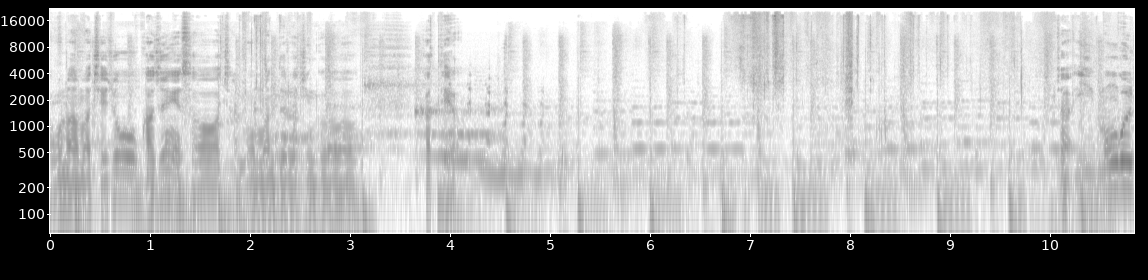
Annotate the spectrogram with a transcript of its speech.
이건 아마 제조 과정에서 잘못 만들어진 것 같아요. 자, 이 몽골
